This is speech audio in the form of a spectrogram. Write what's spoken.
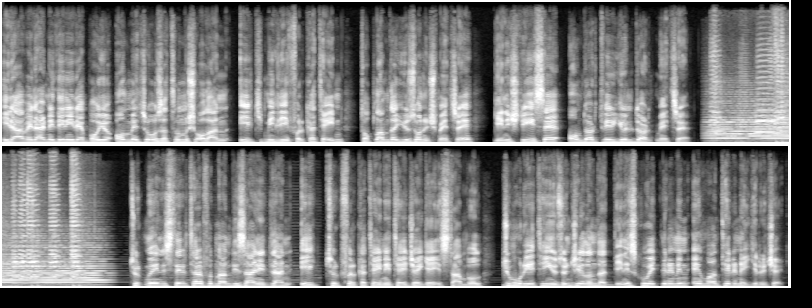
İlaveler nedeniyle boyu 10 metre uzatılmış olan ilk milli fırkateyn toplamda 113 metre, genişliği ise 14,4 metre. Türk mühendisleri tarafından dizayn edilen ilk Türk fırkateyni TCG İstanbul, Cumhuriyet'in 100. yılında Deniz Kuvvetleri'nin envanterine girecek.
